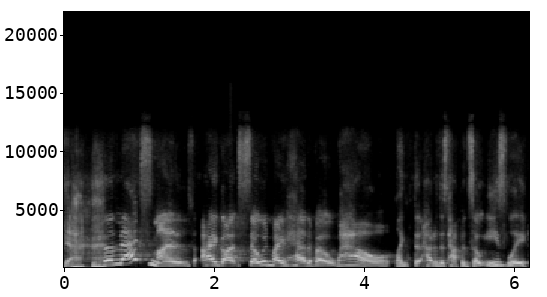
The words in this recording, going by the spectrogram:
yeah. the next month, I got so in my head about, wow, like the, how did this happen so easily?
